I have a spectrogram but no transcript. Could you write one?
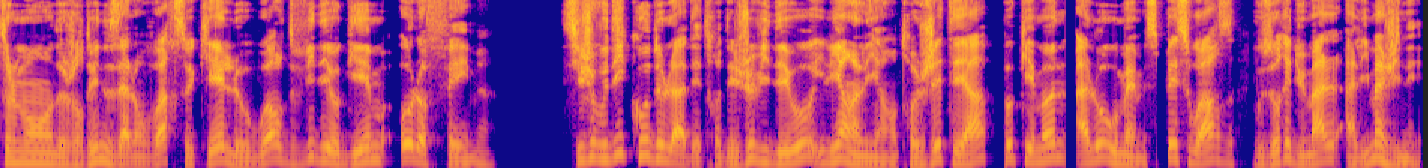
tout le monde, aujourd'hui nous allons voir ce qu'est le World Video Game Hall of Fame. Si je vous dis qu'au-delà d'être des jeux vidéo, il y a un lien entre GTA, Pokémon, Halo ou même Space Wars, vous aurez du mal à l'imaginer.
